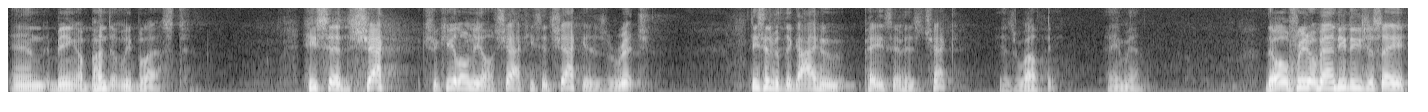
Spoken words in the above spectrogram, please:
and being abundantly blessed. He said, Shaq, Shaquille O'Neal, Shaq, he said, Shaq is rich. He said, but the guy who pays him his check is wealthy. Amen. The old Frito Bandito used to say,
